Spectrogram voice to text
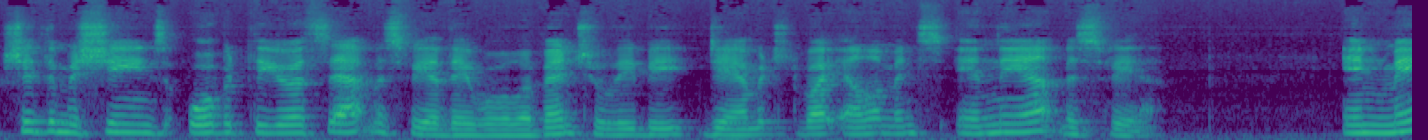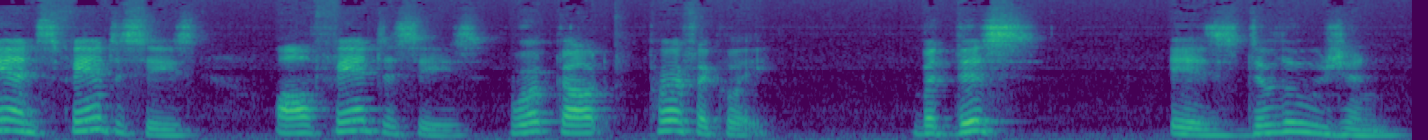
Should the machines orbit the Earth's atmosphere, they will eventually be damaged by elements in the atmosphere. In man's fantasies, all fantasies work out perfectly. But this is delusion.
